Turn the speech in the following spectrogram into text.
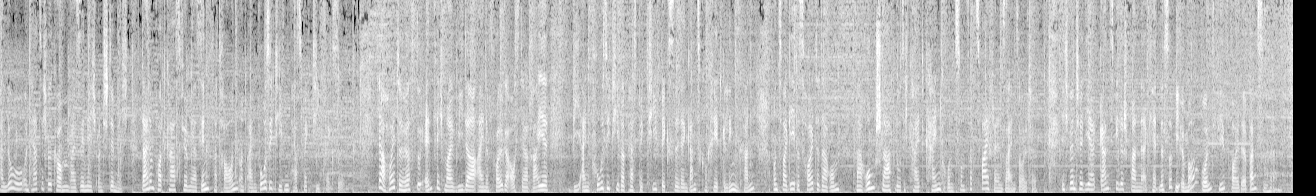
Hallo und herzlich willkommen bei Sinnig und Stimmig, deinem Podcast für mehr Sinnvertrauen und einen positiven Perspektivwechsel. Ja, heute hörst du endlich mal wieder eine Folge aus der Reihe, wie ein positiver Perspektivwechsel denn ganz konkret gelingen kann. Und zwar geht es heute darum, warum Schlaflosigkeit kein Grund zum Verzweifeln sein sollte. Ich wünsche dir ganz viele spannende Erkenntnisse, wie immer, und viel Freude beim Zuhören.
